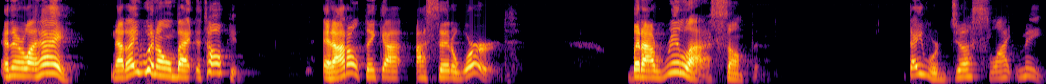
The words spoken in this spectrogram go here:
And they're like, hey, now they went on back to talking. And I don't think I, I said a word. But I realized something. They were just like me.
